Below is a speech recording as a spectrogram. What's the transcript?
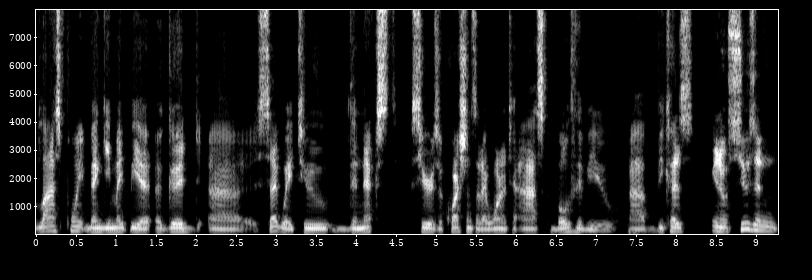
last point, Bengi, might be a, a good uh, segue to the next series of questions that I wanted to ask both of you. Uh, because, you know, Susan,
